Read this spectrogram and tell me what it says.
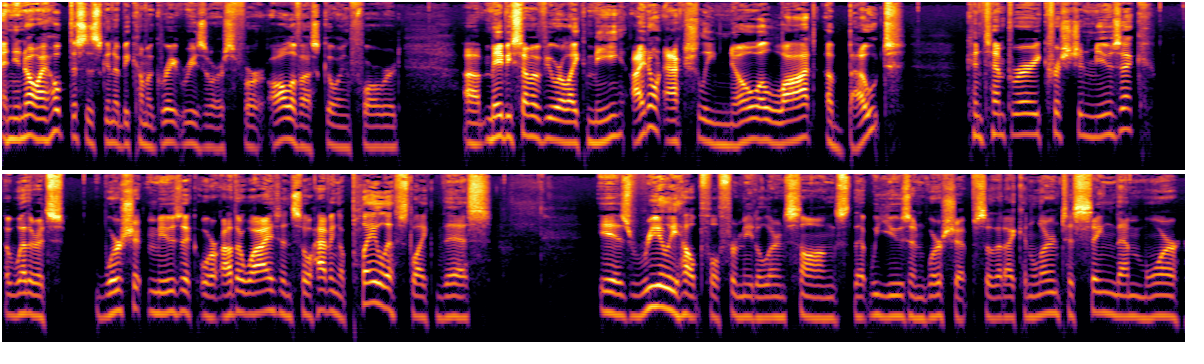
And you know, I hope this is going to become a great resource for all of us going forward uh, maybe some of you are like me. I don't actually know a lot about contemporary Christian music, uh, whether it's worship music or otherwise. And so having a playlist like this is really helpful for me to learn songs that we use in worship so that I can learn to sing them more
